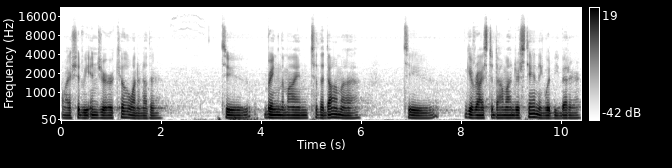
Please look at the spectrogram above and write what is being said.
Why should we injure or kill one another? To bring the mind to the Dhamma, to give rise to Dhamma understanding would be better.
